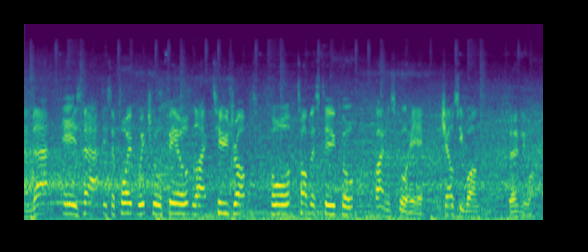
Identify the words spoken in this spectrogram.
And that is that. It's a point which will feel like two dropped for Thomas Tuchel. Final score here: Chelsea one, Burnley one.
